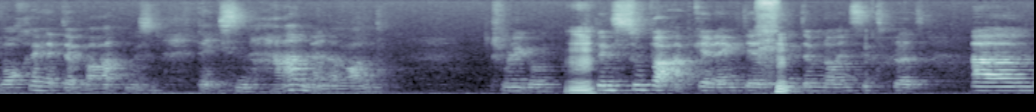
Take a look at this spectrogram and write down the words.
Woche hätte warten müssen, da ist ein Haar an meiner Wand. Entschuldigung, Hm. ich bin super abgelenkt jetzt mit dem neuen Sitzplatz. Ähm,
